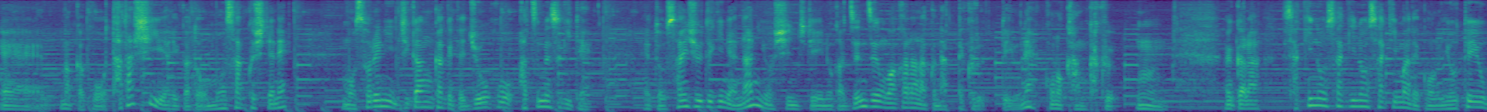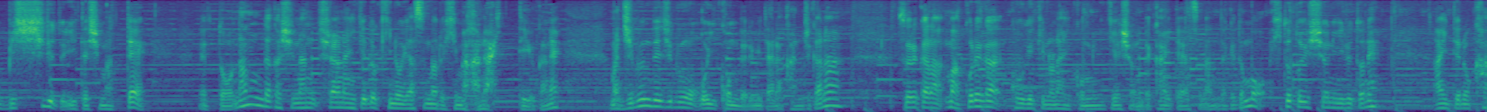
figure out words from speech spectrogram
えー、なんかこう正しいやり方を模索してねもうそれに時間かけて情報を集めすぎてえっと、最終的には何を信じていいのか全然わからなくなってくるっていうねこの感覚、うん、それから先の先の先までこの予定をびっしりと入れてしまって、えっと、なんだか知らないけど昨日休まる暇がないっていうかね、まあ、自分で自分を追い込んでるみたいな感じかな。それからまあこれが攻撃のないコミュニケーションで書いたやつなんだけども人と一緒にいるとね相手の考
